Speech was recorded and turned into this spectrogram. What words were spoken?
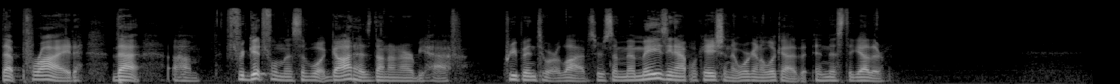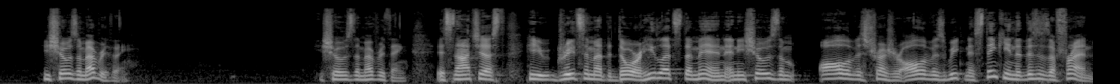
that pride, that um, forgetfulness of what God has done on our behalf creep into our lives? There's some amazing application that we're going to look at in this together. He shows them everything. He shows them everything. It's not just he greets them at the door, he lets them in and he shows them all of his treasure, all of his weakness, thinking that this is a friend.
